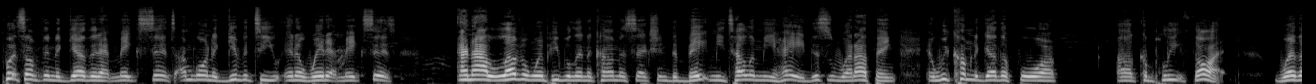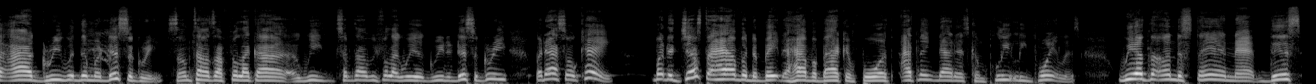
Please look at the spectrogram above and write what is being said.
put something together that makes sense, I'm going to give it to you in a way that makes sense. And I love it when people in the comment section debate me, telling me, hey, this is what I think. And we come together for a complete thought, whether I agree with them or disagree. Sometimes I feel like I, we, sometimes we feel like we agree to disagree, but that's okay. But to just to have a debate, to have a back and forth, I think that is completely pointless. We have to understand that this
